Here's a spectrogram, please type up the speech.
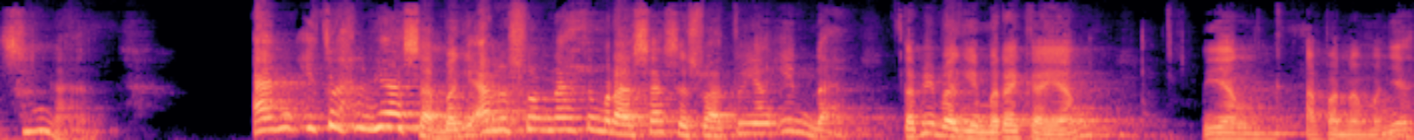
sunnah. Dan itu hal biasa bagi ahlu sunnah itu merasa sesuatu yang indah. Tapi bagi mereka yang yang apa namanya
